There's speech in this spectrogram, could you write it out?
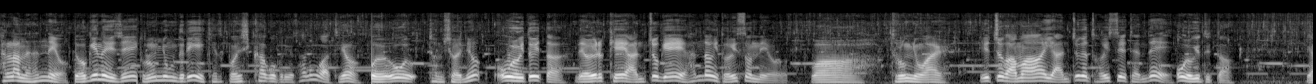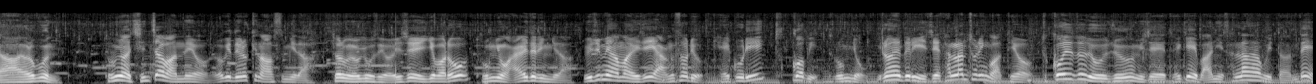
산란을 했네요. 여기는 이제 도롱뇽들이 계속 번식하고 그리고 사는 것 같아요. 어, 어, 잠시만요. 오 여기 또 있다. 네 이렇게 안쪽에 한 덩이 더 있었네요. 와 도롱뇽 알. 이쪽 아마 이 안쪽에 더 있을 텐데. 오 여기도 있다. 야 여러분 도롱뇽 진짜 많네요. 여기도 이렇게 나왔습니다. 자, 여러분 여기 보세요. 이제 이게 바로 도롱뇽 알들입니다. 요즘에 아마 이제 양서류 개구리 두꺼비 도롱뇽 이런 애들이 이제 산란철인 것 같아요. 두꺼비들도 요즘 이제 되게 많이 산란하고 있다는데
